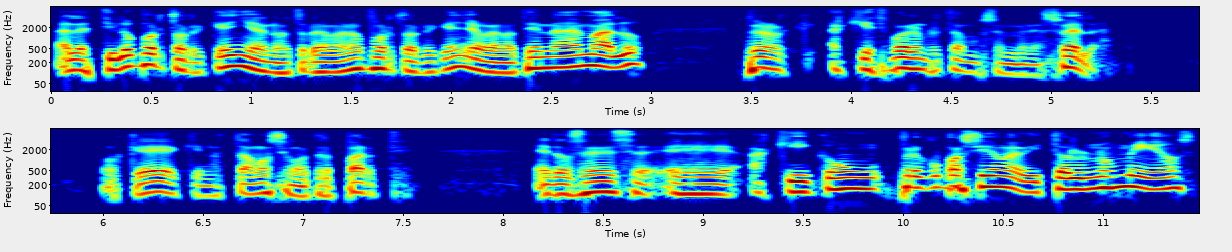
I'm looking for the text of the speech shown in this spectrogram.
al estilo puertorriqueño, de nuestros hermanos puertorriqueños, que no tiene nada de malo, pero aquí, por ejemplo, estamos en Venezuela. ¿Ok? Aquí no estamos en otra parte. Entonces, eh, aquí con preocupación he visto alumnos míos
